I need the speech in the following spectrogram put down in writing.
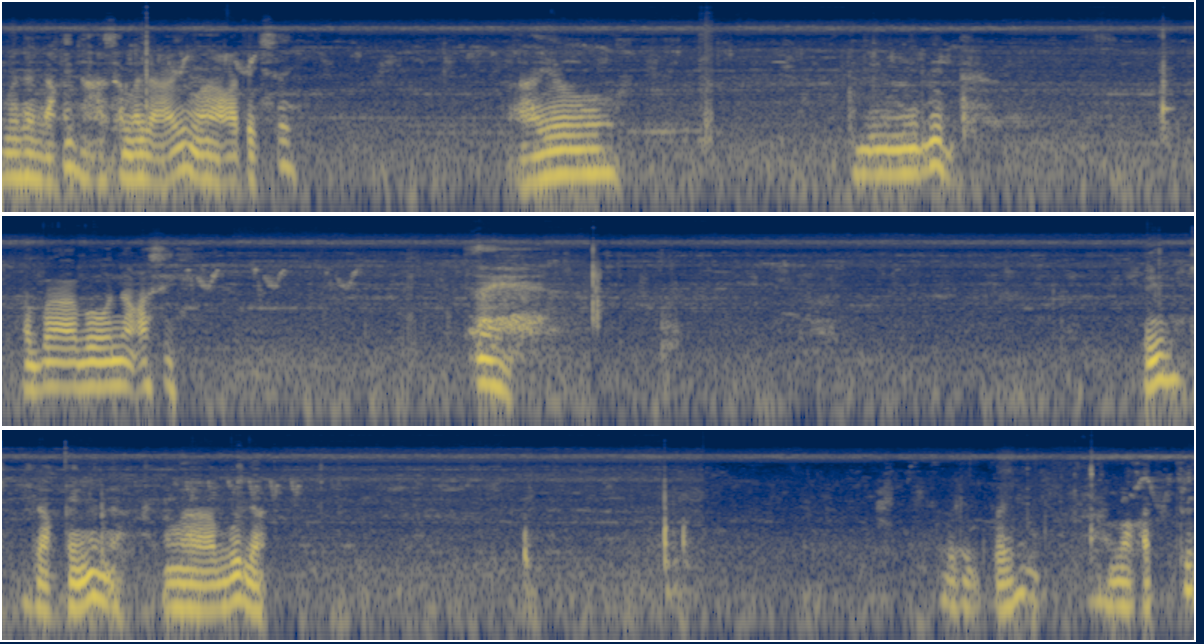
Malalaki. Nasa malayo mga katiksay. Ayaw. Nilid. Mababaw na kasi. Ayun, laki nun ah. Ang habol ah. Ulig pa yun. Makatil.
